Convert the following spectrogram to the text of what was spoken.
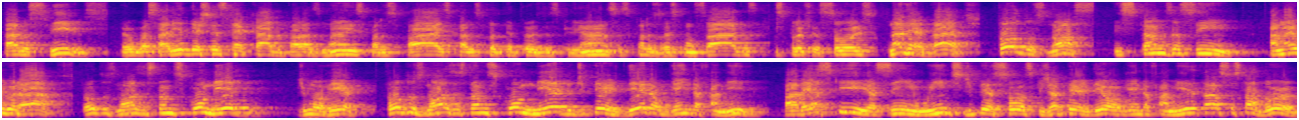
para os filhos, eu gostaria de deixar esse recado para as mães, para os pais, para os protetores das crianças, para os responsáveis, os professores. Na verdade, todos nós estamos assim, amargurados, todos nós estamos com medo de morrer, todos nós estamos com medo de perder alguém da família. Parece que, assim, o índice de pessoas que já perdeu alguém da família está assustador.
